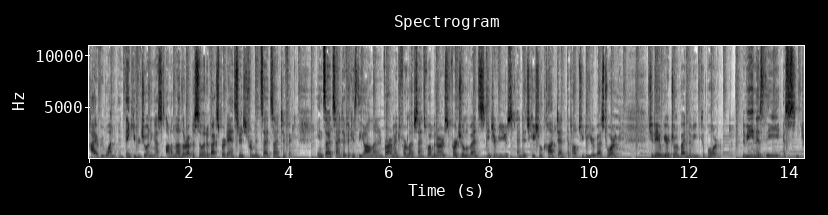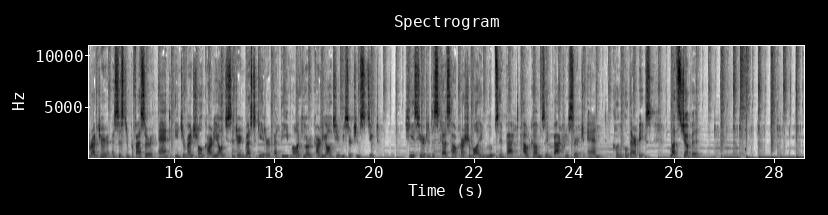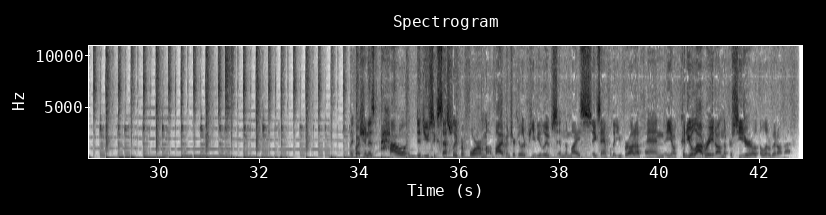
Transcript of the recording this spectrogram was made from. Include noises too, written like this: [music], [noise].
Hi, everyone, and thank you for joining us on another episode of Expert Answers from Inside Scientific. Inside Scientific is the online environment for life science webinars, virtual events, interviews, and educational content that helps you do your best work. Today, we are joined by Navin Kapur. Navin is the Assistant Director, Assistant Professor, and Interventional Cardiology Center Investigator at the Molecular Cardiology Research Institute. He is here to discuss how pressure volume loops impact outcomes in back research and clinical therapies. Let's jump in. Question is, how did you successfully perform biventricular PV loops in the mice example that you brought up? And you know, could you elaborate on the procedure a, little bit on that?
